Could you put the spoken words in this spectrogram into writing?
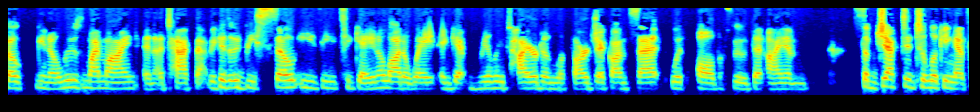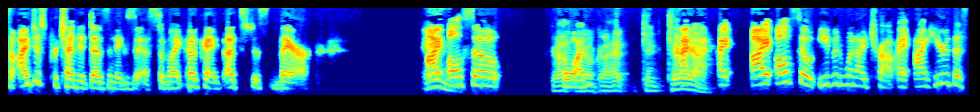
go, you know, lose my mind and attack that because it would be so easy to gain a lot of weight and get really tired and lethargic on set with all the food that I am subjected to looking at. So I just pretend it doesn't exist. I'm like, okay, that's just there. And I also Go, go on. No, go ahead. Can carry I, on. I, I also, even when I travel, I, I hear this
